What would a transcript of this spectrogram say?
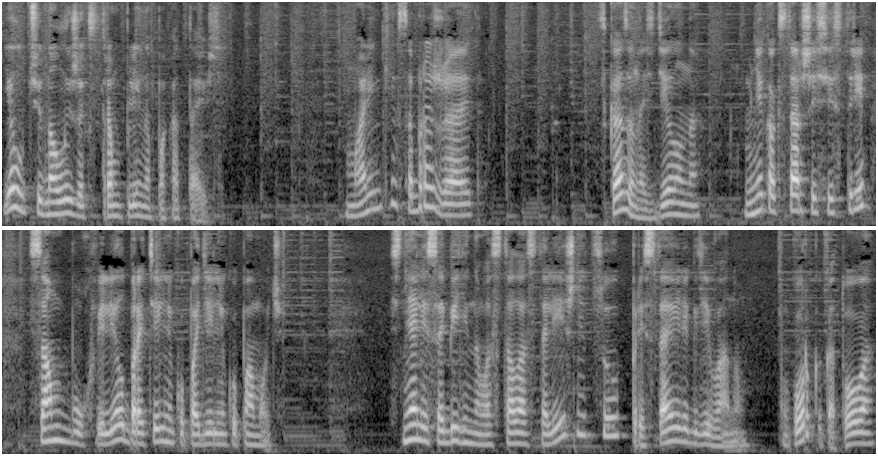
я лучше на лыжах с трамплина покатаюсь. Маленький соображает. Сказано, сделано. Мне, как старшей сестре, сам Бог велел брательнику-подельнику помочь. Сняли с обеденного стола столешницу, приставили к дивану. Горка готова.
